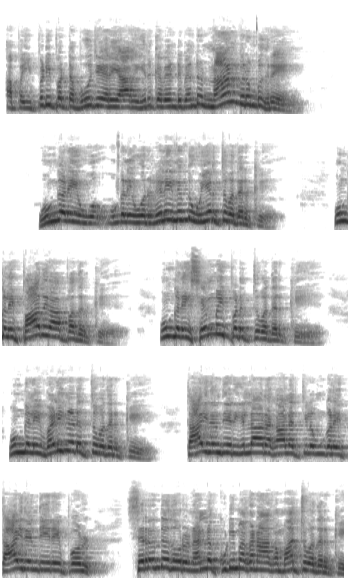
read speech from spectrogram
அப்ப இப்படிப்பட்ட பூஜை அறையாக இருக்க வேண்டும் என்று நான் விரும்புகிறேன். உங்களை உங்களை ஒரு நிலையிலிருந்து உயர்த்துவதற்கு உங்களை பாதுகாப்பதற்கு உங்களை செம்மைப்படுத்துவதற்கு உங்களை வழிநடத்துவதற்கு தாய் தந்தையர் இல்லாத காலத்தில் உங்களை தாய் தந்தையரை போல் சிறந்தது ஒரு நல்ல குடிமகனாக மாற்றுவதற்கு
